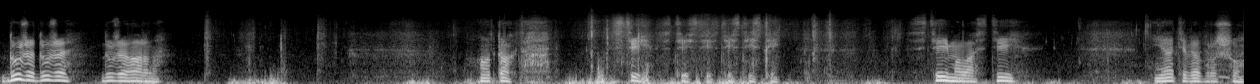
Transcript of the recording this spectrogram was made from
Дуже, дуже, гарна. Отак. Стій, стій, стій, стій, стій. Стій, мала, стій. Я тебе прошу.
